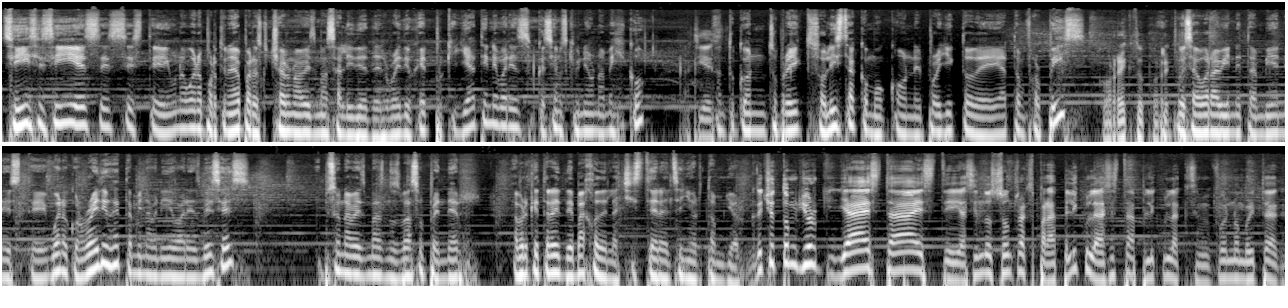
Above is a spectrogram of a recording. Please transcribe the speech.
Sí, sí, sí, es, es este, una buena oportunidad para escuchar una vez más al líder del Radiohead, porque ya tiene varias ocasiones que vinieron a México, Así es. tanto con su proyecto solista como con el proyecto de Atom for Peace. Correcto, Y correcto. pues ahora viene también, este, bueno, con Radiohead también ha venido varias veces. Y pues una vez más nos va a sorprender a ver qué trae debajo de la chistera el señor Tom York. De hecho, Tom York ya está este, haciendo soundtracks para películas. Esta película que se me fue el nombre ahorita,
